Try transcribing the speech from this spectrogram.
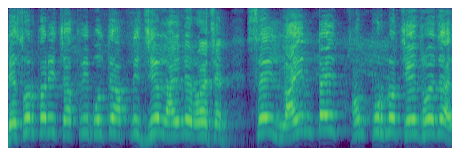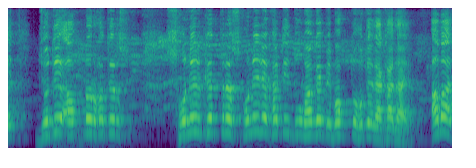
বেসরকারি চাকরি বলতে আপনি যে লাইনে রয়েছেন, সেই লাইনটাই সম্পূর্ণ চেঞ্জ হয়ে যায় যদি আপনার হাতের শনির ক্ষেত্রে শনি রেখাটি দুভাগে বিভক্ত হতে দেখা যায়। আবার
